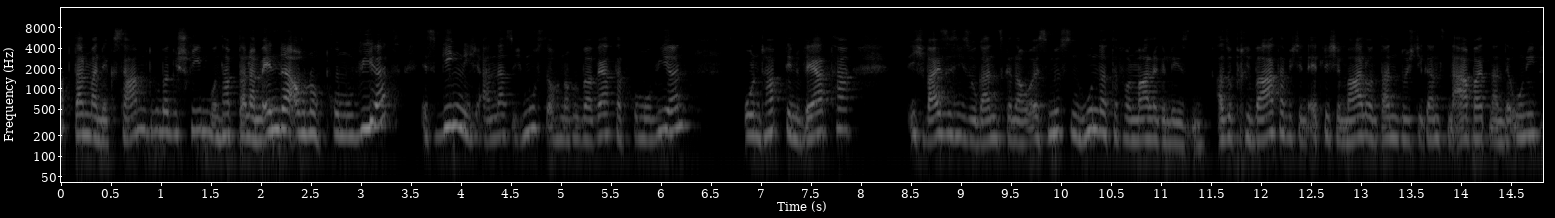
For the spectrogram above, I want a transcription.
habe dann mein Examen drüber geschrieben und habe dann am Ende auch noch promoviert. Es ging nicht anders, ich musste auch noch über Werther promovieren und habe den Werther ich weiß es nicht so ganz genau. Es müssen hunderte von Male gelesen. Also privat habe ich den etliche Male und dann durch die ganzen Arbeiten an der Uni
